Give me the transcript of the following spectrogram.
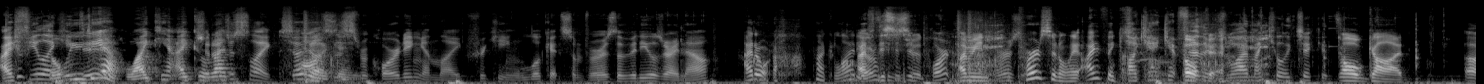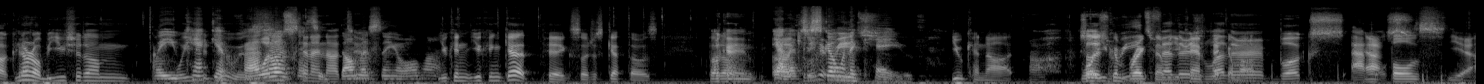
I feel like he did. WTF, why can't I Should I just like Sugar pause this cane. recording and like freaking look at some Verza videos right now? I don't. I'm not gonna lie to you. I If don't this is you important. I mean, Verza. personally, I think. Oh, I can't get Okay. feathers. Why am I killing chickens? Oh God. Oh, okay. No, no, but you should um. Wait, you what can't should get do is- What else can That's I the not do? dumbest thing of all time. You can you can get pigs, so just get those. But Okay. um, yeah, uh, let's just get go in a cave. You cannot. Oh. So Well, you can reeds, break them, but feathers, you can't pick 'em leather, them up. books, apples. Apples. Yeah.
